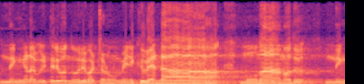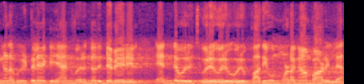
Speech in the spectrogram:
നിങ്ങളെ വീട്ടിൽ വന്ന് ഒരു ഭക്ഷണവും എനിക്ക് വേണ്ട. മൂന്നാമത് നിങ്ങളെ വീട്ടിലേക്ക് ഞാൻ വരുന്നതിന്റെ പേരിൽ എന്റെ ഒരു ഒരു ഒരു ഒരു പതിവും മുടങ്ങാൻ പാടില്ല.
